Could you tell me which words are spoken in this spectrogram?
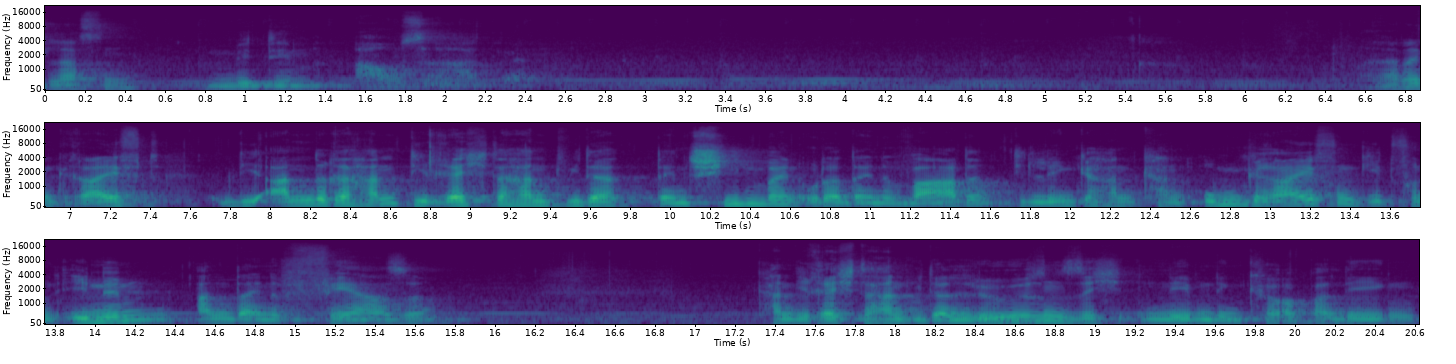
Loslassen mit dem Ausatmen. Ja, dann greift die andere Hand, die rechte Hand wieder dein Schienbein oder deine Wade. Die linke Hand kann umgreifen, geht von innen an deine Ferse. Kann die rechte Hand wieder lösen, sich neben den Körper legen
